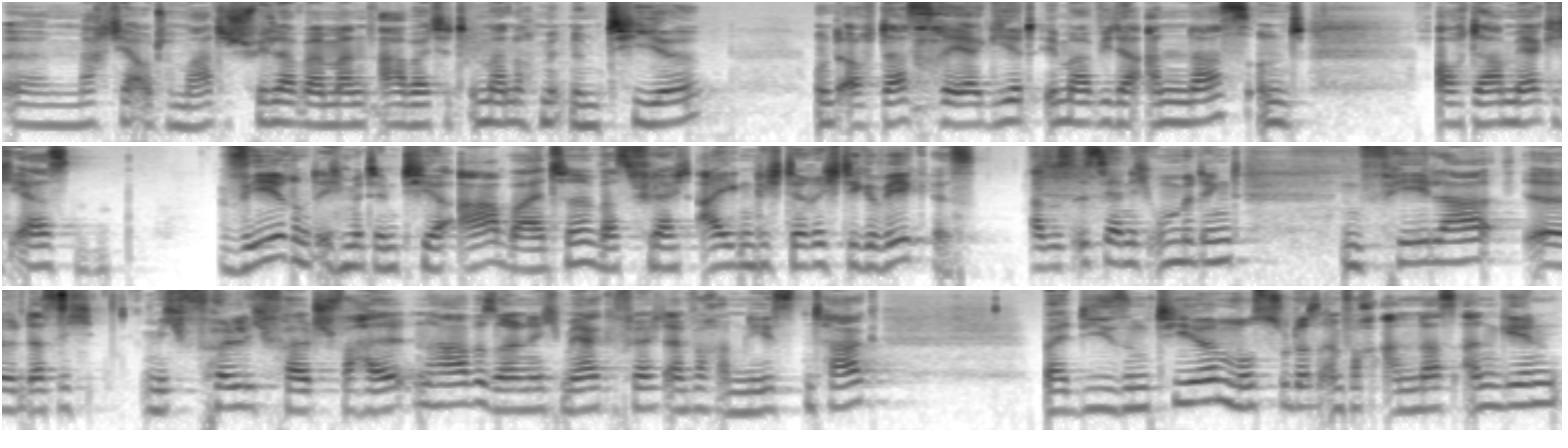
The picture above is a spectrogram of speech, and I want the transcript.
äh, macht ja automatisch Fehler, weil man arbeitet immer noch mit einem Tier und auch das reagiert immer wieder anders und auch da merke ich erst, während ich mit dem Tier arbeite, was vielleicht eigentlich der richtige Weg ist. Also es ist ja nicht unbedingt ein Fehler, äh, dass ich mich völlig falsch verhalten habe, sondern ich merke vielleicht einfach am nächsten Tag, bei diesem Tier musst du das einfach anders angehen,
